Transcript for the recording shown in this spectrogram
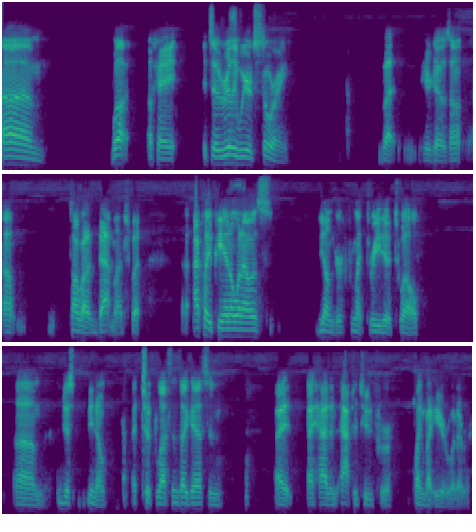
Um well, okay. It's a really weird story. But here goes. I don't, I don't talk about it that much, but I played piano when I was younger, from like three to twelve. Um, just you know, I took lessons, I guess, and I I had an aptitude for playing by ear or whatever.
